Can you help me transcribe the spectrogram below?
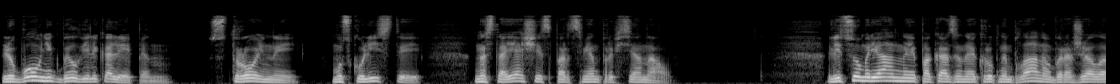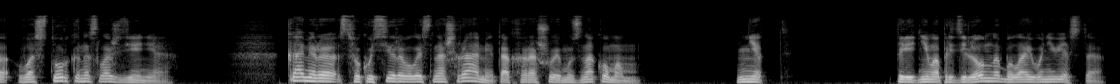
Любовник был великолепен, стройный, мускулистый, настоящий спортсмен-профессионал. Лицо Марианны, показанное крупным планом, выражало восторг и наслаждение. Камера сфокусировалась на шраме, так хорошо ему знакомом. Нет. Перед ним определенно была его невеста.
